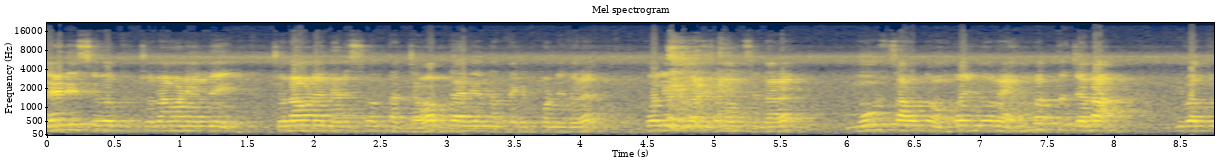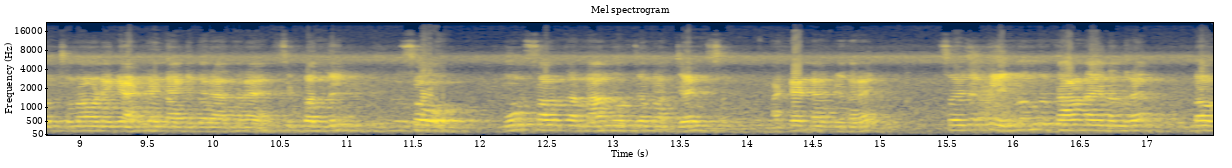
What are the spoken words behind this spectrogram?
ladies ಇವತ್ತು ಚುನಾವಣೆಯಲ್ಲಿ ಚುನಾವಣೆ ನಡೆಸುವಂಥ ಜವಾಬ್ದಾರಿಯನ್ನು ತೆಗೆದುಕೊಂಡಿದ್ದಾರೆ. ಪೊಲೀಸ್ ಕಳಿಸಿದ್ದಾರೆ ಮೂರು ಸಾವಿರದ ಒಂಬೈನೂರ ಎಂಬತ್ತು ಜನ ಇವತ್ತು ಚುನಾವಣೆಗೆ ಅಟೆಂಡ್ ಆಗಿದ್ದಾರೆ ಅಂದರೆ ಸಿಬ್ಬಂದಿ. ಸೊ ಮೂರು ಸಾವಿರದ ನಾನ್ನೂರು ಜನ ಜೆಂಟ್ಸ್ ಅಟೆಂಡ್ ಆಗಿದ್ದಾರೆ. ಸೊ ಇದಕ್ಕೆ ಇನ್ನೊಂದು ಕಾರಣ ಏನಂದರೆ, ನಾವು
